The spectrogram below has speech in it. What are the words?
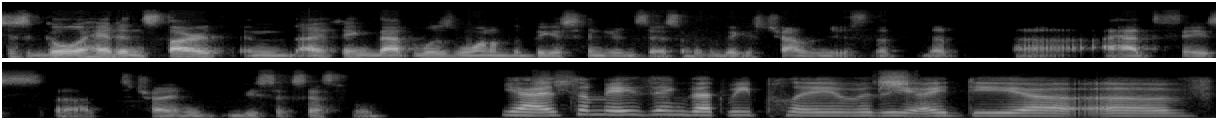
just go ahead and start. And I think that was one of the biggest hindrances or the biggest challenges that that uh, I had to face uh, to try and be successful. Yeah, it's amazing that we play with the idea of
